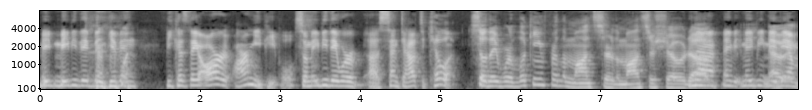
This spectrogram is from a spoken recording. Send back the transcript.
Maybe maybe they've been given. Because they are army people, so maybe they were uh, sent out to kill it. so they were looking for the monster. The monster showed Nah, up. maybe maybe maybe I'm.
